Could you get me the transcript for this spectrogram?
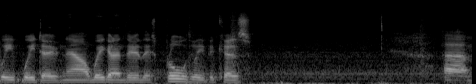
we, we do. Now, we're going to do this broadly because um,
